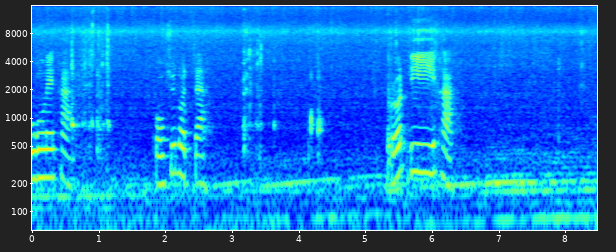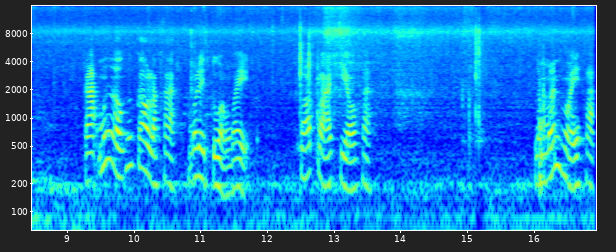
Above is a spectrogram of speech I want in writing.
ปรุงเลยค่ะผงชูรสจ้ารสดีค่ะ กะเมื่อเอาคือเก้าละค่ะไม่ได้ตวงไว้ซอสฝาเขียวค่ะ น้ำมันหอยค่ะ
